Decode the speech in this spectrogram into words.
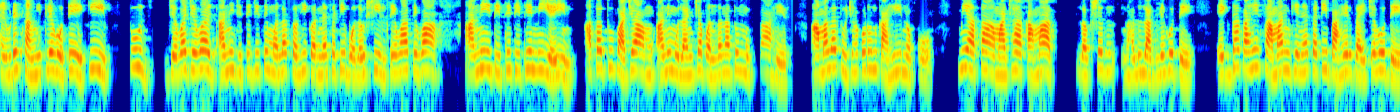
एवढेच सांगितले होते की तू जेव्हा जेव्हा आणि जिथे जिथे मला सही करण्यासाठी बोलवशील तेव्हा तेव्हा आणि तिथे तिथे मी येईन. आता तू माझ्या आणि मुलांच्या बंधनातून मुक्त आहेस. आम्हाला तुझ्याकडून काहीही नको. मी आता माझ्या कामात लक्ष घालू लागले होते. एकदा काही सामान घेण्यासाठी बाहेर जायचे होते.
